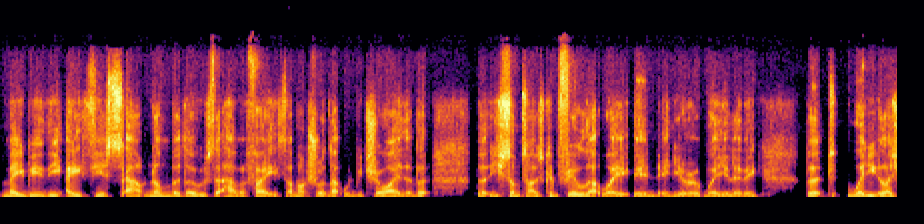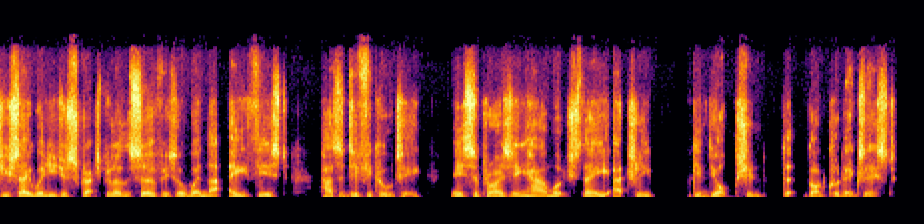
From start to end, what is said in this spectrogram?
maybe the atheists outnumber those that have a faith? I'm not sure that would be true either, but but you sometimes can feel that way in in Europe where you're living. But when you, as you say, when you just scratch below the surface, or when that atheist has a difficulty, it's surprising how much they actually give the option that God could exist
